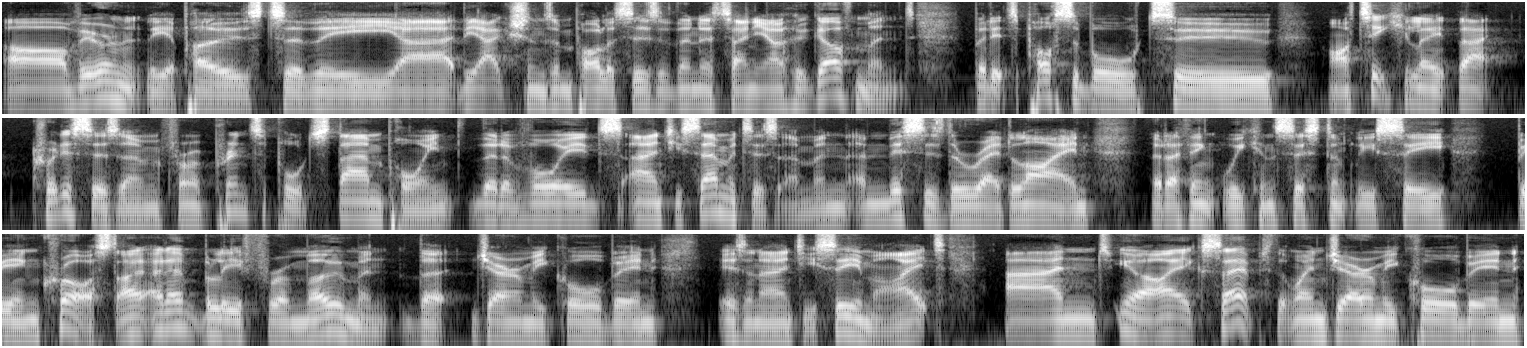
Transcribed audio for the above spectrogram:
are virulently opposed to the uh, the actions and policies of the Netanyahu government. But it's possible to articulate that criticism from a principled standpoint that avoids anti Semitism. And, and this is the red line that I think we consistently see being crossed. I, I, don't believe for a moment that Jeremy Corbyn is an anti-Semite, and you know I accept that when Jeremy Corbyn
